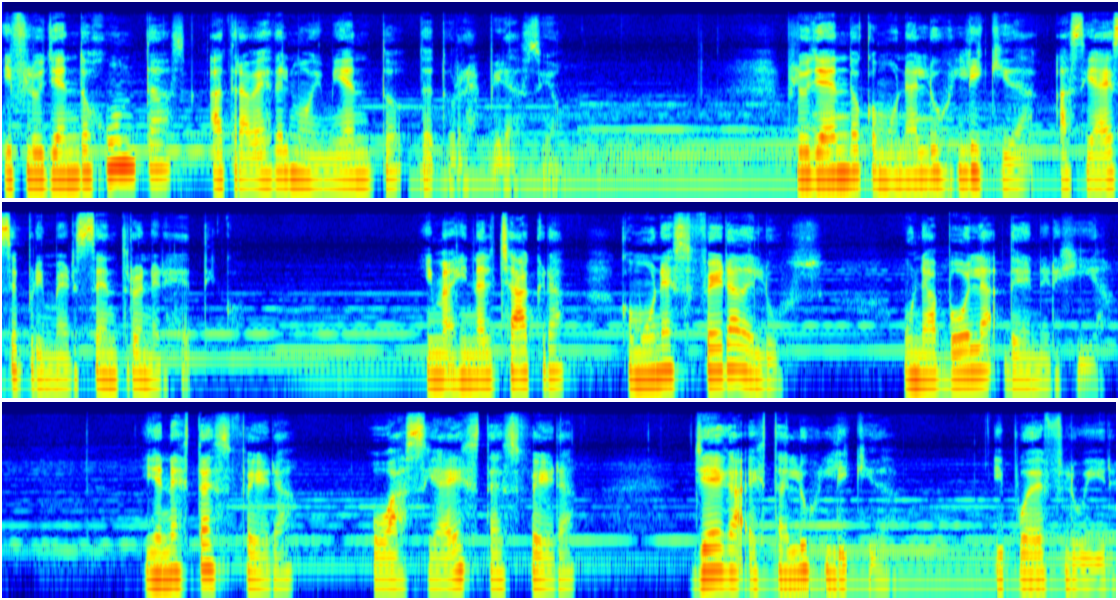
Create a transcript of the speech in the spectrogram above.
y fluyendo juntas a través del movimiento de tu respiración. Fluyendo como una luz líquida hacia ese primer centro energético. Imagina el chakra como una esfera de luz una bola de energía. Y en esta esfera, o hacia esta esfera, llega esta luz líquida y puede fluir,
